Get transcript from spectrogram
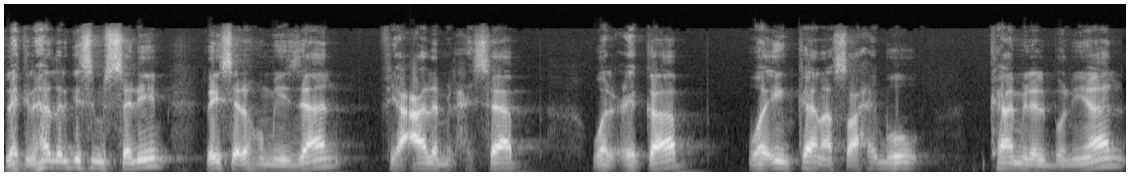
لكن هذا الجسم السليم ليس له ميزان في عالم الحساب والعقاب وإن كان صاحبه كامل البنيان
